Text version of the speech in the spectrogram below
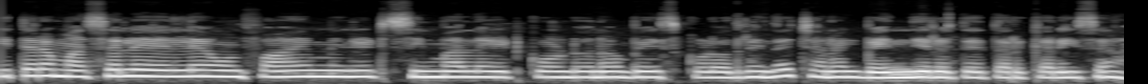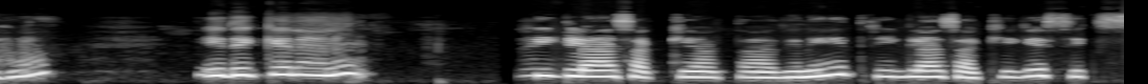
ಈ ಥರ ಮಸಾಲೆಯಲ್ಲೇ ಒಂದು ಫೈವ್ ಮಿನಿಟ್ಸ್ ಸಿಮ್ಮಲ್ಲೇ ಇಟ್ಕೊಂಡು ನಾವು ಬೇಯಿಸ್ಕೊಳ್ಳೋದ್ರಿಂದ ಚೆನ್ನಾಗಿ ಬೆಂದಿರುತ್ತೆ ತರಕಾರಿ ಸಹ. ಇದಕ್ಕೆ ನಾನು ತ್ರೀ ಗ್ಲಾಸ್ ಅಕ್ಕಿ ಹಾಕ್ತಾ ಇದ್ದೀನಿ. ತ್ರೀ ಗ್ಲಾಸ್ ಅಕ್ಕಿಗೆ ಸಿಕ್ಸ್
